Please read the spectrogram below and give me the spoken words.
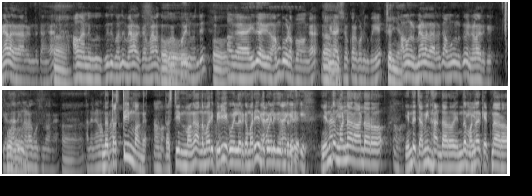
மேலக்காரர் இருக்காங்க ஆ. அவங்க அந்த இதுக்கு வந்து மேல மேல கோயில் வந்து அவங்க இது அம்பு விட போவாங்க மீனாட்சி சொக்கரை கொண்டு போய் சரிங்க. அவங்க மேலதாரருக்கு அவங்களுக்கும் நிலம் இருக்கு. எல்லாத்துக்கும் நிலம் கொடுத்துருவாங்க. அந்த இந்த நிலம் தஸ்தீன்பாங்க. ஆமா. தஸ்தீன்பாங்க அந்த மாதிரி பெரிய கோயில்ல இருக்க மாதிரி இந்த கோயிலுக்கு இருந்திருக்கு. எந்த மன்னர் ஆண்டாரோ எந்த ஜமீன் ஆண்டாரோ எந்த மன்னர் கெட்டினாரோ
